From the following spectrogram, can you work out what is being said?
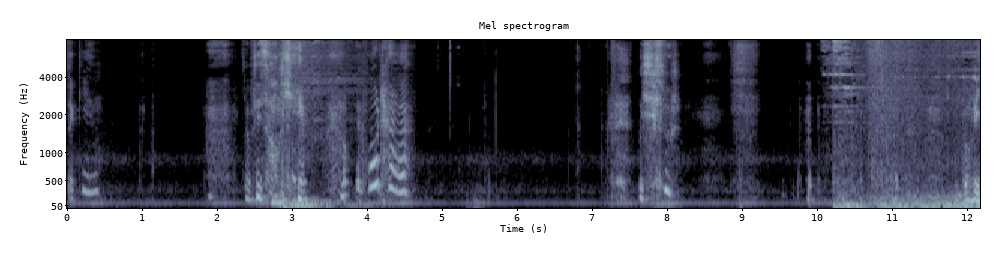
สักเกมจบที่สองเกมไม่พูดหากูจะหลุดผมต้องดี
